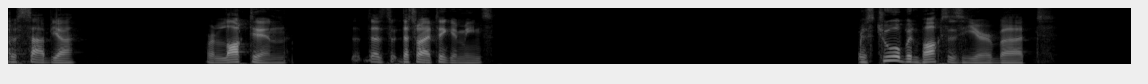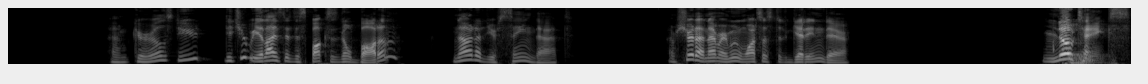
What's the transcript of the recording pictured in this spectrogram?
The Sabia. We're locked in. That's, that's what I think it means. There's two open boxes here, but... Um, girls, do you did you realize that this box has no bottom? Now that you're saying that. I'm sure that Nightmare Moon wants us to get in there. No tanks!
